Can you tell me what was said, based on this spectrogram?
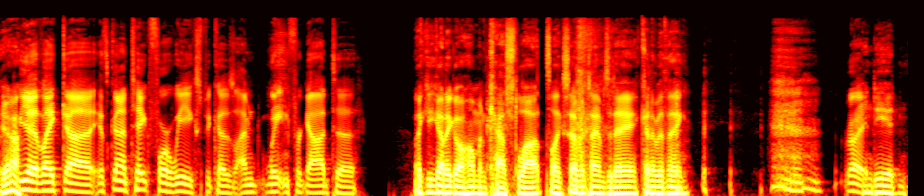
Yeah. Yeah, like uh, it's gonna take four weeks because I'm waiting for God to. Like you got to go home and cast lots like seven times a day, kind of a thing. Right. Indeed.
